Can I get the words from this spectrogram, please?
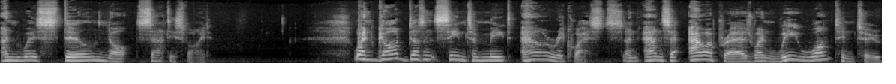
and we're still not satisfied? When God doesn't seem to meet our requests and answer our prayers when we want Him to,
